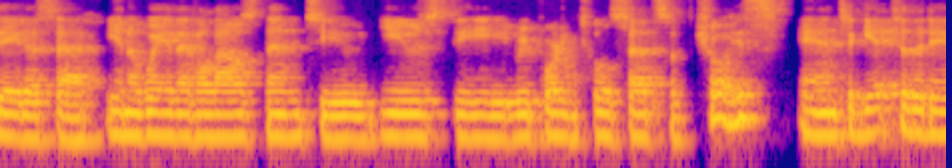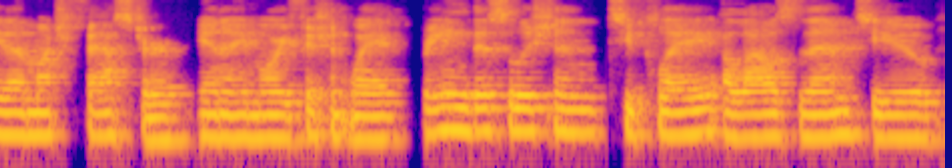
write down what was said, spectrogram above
data set in a way that allows them to use the reporting tool sets of choice and to get to the data much faster in a more efficient way. Bringing this solution to play allows them to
